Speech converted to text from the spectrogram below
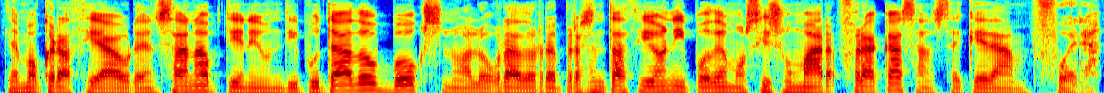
Democracia Orensana obtiene un diputado, Vox no ha logrado representación y Podemos y Sumar fracasan, se quedan fuera.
